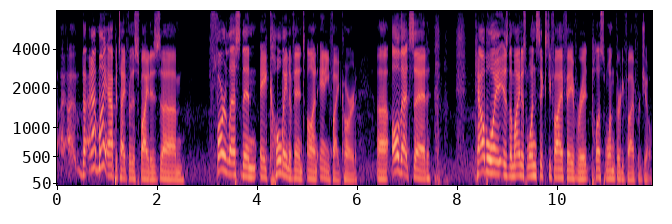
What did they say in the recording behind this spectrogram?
I, I, the, my appetite for this fight is um, far less than a co-main event on any fight card. Uh, all that said, Cowboy is the minus 165 favorite, plus 135 for Joe.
